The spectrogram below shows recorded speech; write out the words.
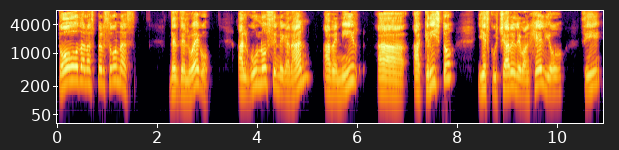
todas las personas. Desde luego, algunos se negarán a venir a, a Cristo y escuchar el Evangelio, ¿sí?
